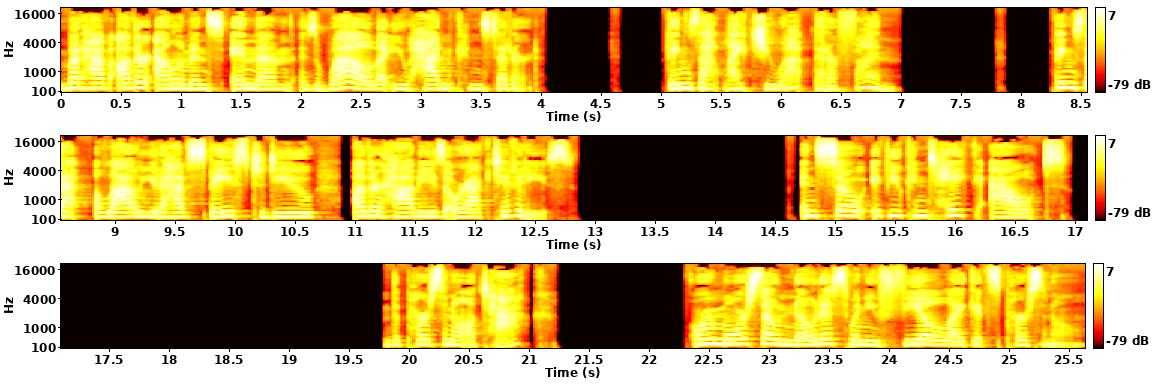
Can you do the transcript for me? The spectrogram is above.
but have other elements in them as well that you hadn't considered things that light you up that are fun, things that allow you to have space to do other hobbies or activities. And so, if you can take out the personal attack, or more so, notice when you feel like it's personal.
